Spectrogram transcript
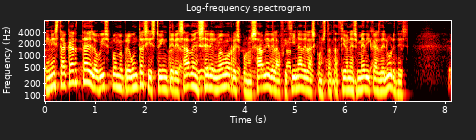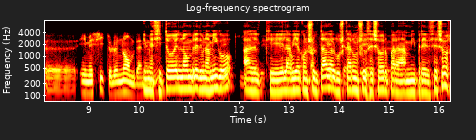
En esta carta el obispo me pregunta si estoy interesado en ser el nuevo responsable de la oficina de las constataciones médicas de Lourdes. Euh, y me citó el nombre de un amigo al que él había consultado al buscar un sucesor para mi predecesor.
